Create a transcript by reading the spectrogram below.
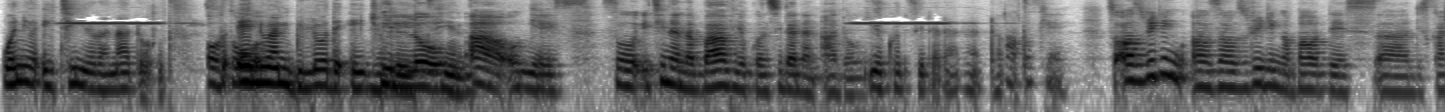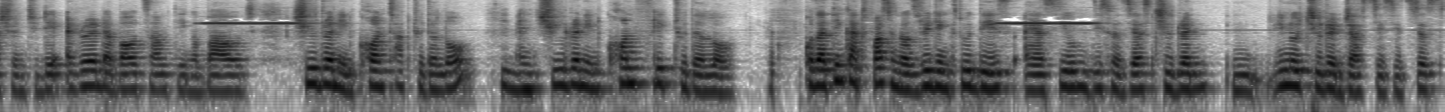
when you're 18, you're an adult. Oh, so so anyone below the age Below. of 18, Ah, okay. Yes. So 18 and above, you're considered an adult. you're considered an adult. Ah, okay. So I was reading as I was reading about this uh, discussion today. I read about something about children in contact with the law and children in conflict with the law. Because I think at first when I was reading through this, I assumed this was just children, you know, children justice. It's just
